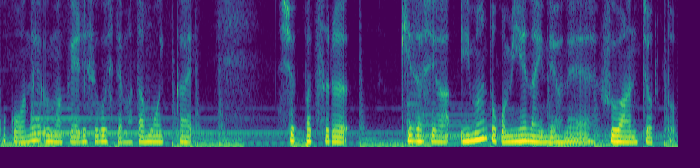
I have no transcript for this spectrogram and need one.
ここをねうまくやり過ごしてまたもう一回出発する兆しが今んとこ見えないんだよね。不安ちょっと。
